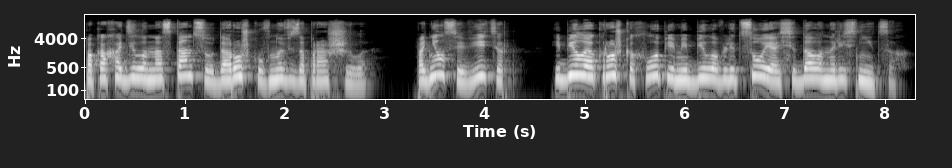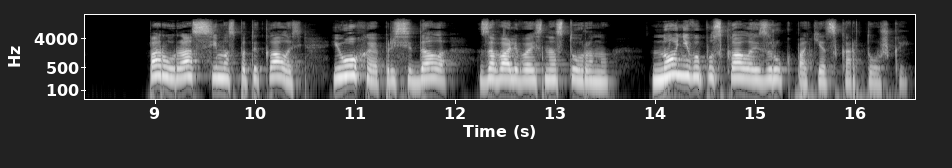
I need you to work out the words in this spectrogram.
Пока ходила на станцию, дорожку вновь запрошила. Поднялся ветер, и белая крошка хлопьями била в лицо и оседала на ресницах. Пару раз Сима спотыкалась и, охая, приседала, заваливаясь на сторону, но не выпускала из рук пакет с картошкой.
